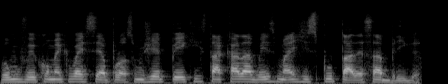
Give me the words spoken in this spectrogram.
Vamos ver como é que vai ser a próximo GP que está cada vez mais disputada essa briga.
